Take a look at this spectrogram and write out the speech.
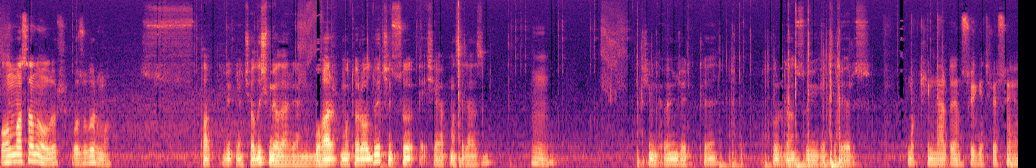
olmasa ne olur? Bozulur mu? Patlıyor, ya çalışmıyorlar yani. Buhar motor olduğu için su şey yapması lazım. Hmm. Şimdi öncelikle buradan suyu getiriyoruz. Bakayım nereden suyu getiriyorsun ya?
